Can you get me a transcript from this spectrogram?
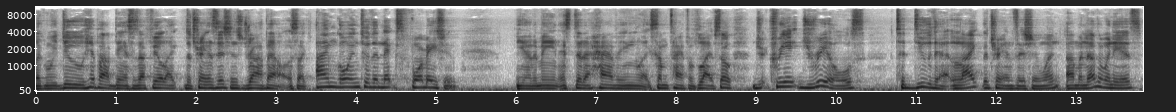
Like when we do hip hop dances, I feel like the transitions drop out. It's like I'm going to the next formation. You know what I mean? Instead of having like some type of life. So create drills to do that, like the transition one. Um, another one is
